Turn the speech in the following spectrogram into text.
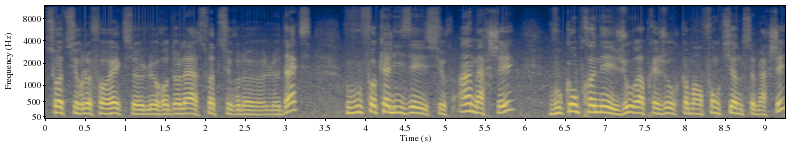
soit sur le Forex, l'euro-dollar, soit sur le, DAX. Vous vous focalisez sur un marché, vous comprenez jour après jour comment fonctionne ce marché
